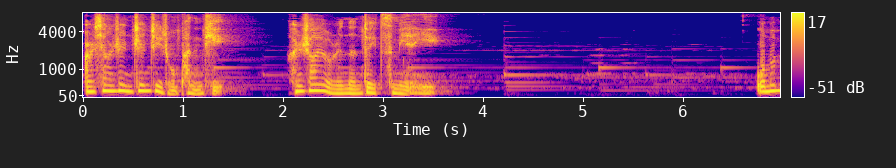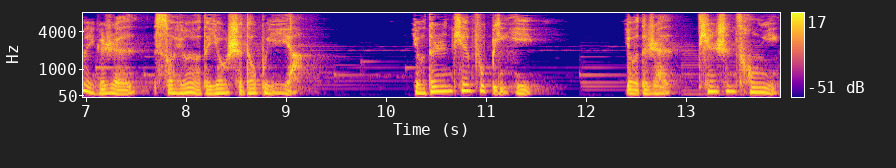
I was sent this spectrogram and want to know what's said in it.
而像认真这种喷嚏。很少有人能对此免疫。我们每个人所拥有的优势都不一样，有的人天赋秉异，有的人天生聪颖，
